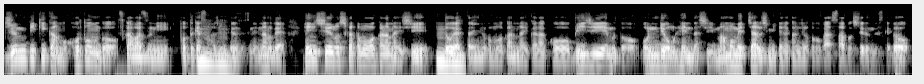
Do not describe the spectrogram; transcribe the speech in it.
準備期間をほとんど使わずにポッドキャスト始めてるんですね、なので編集の仕方もわからないしうん。うんどうやったらいいのかもわかんないからこう BGM と音量も変だし間もめっちゃあるしみたいな感じのとこからスタートしてるんですけど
